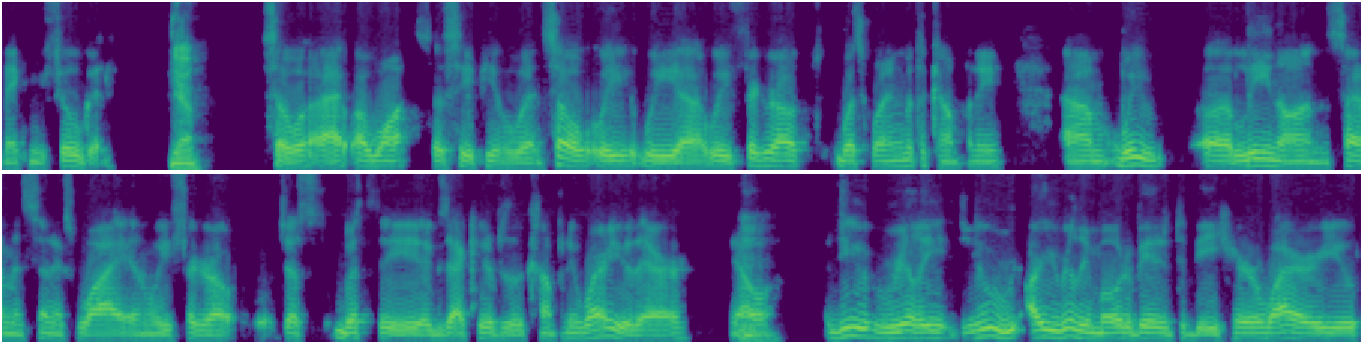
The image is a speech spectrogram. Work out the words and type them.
make me feel good. Yeah. So I, I want to see people win. So we we uh, we figure out what's going on with the company. Um, we uh, lean on Simon Sinek's why, and we figure out just with the executives of the company, why are you there? You know, do you really do you are you really motivated to be here? Why are you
